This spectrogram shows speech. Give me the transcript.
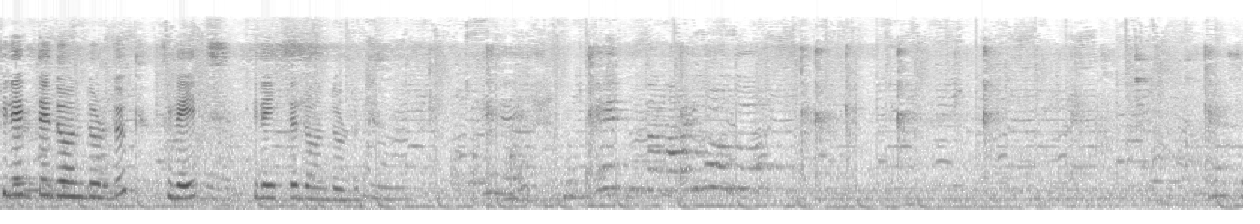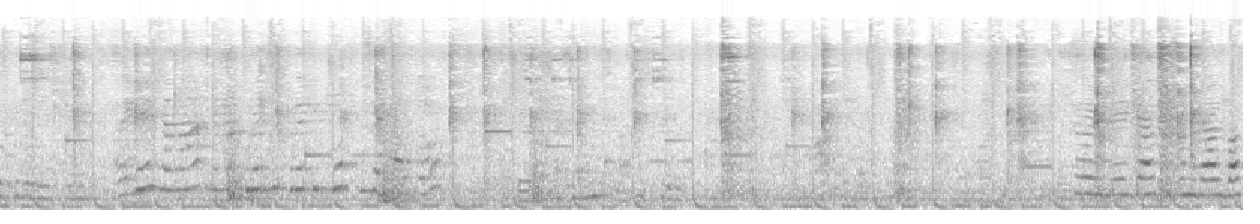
Filette döndürdük. Filet. Filette döndürdük. Evet. Evet harika oldu. Evet hemen hemen pratik pratik çok güzel oldu. Şöyle gel kızım gel bak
